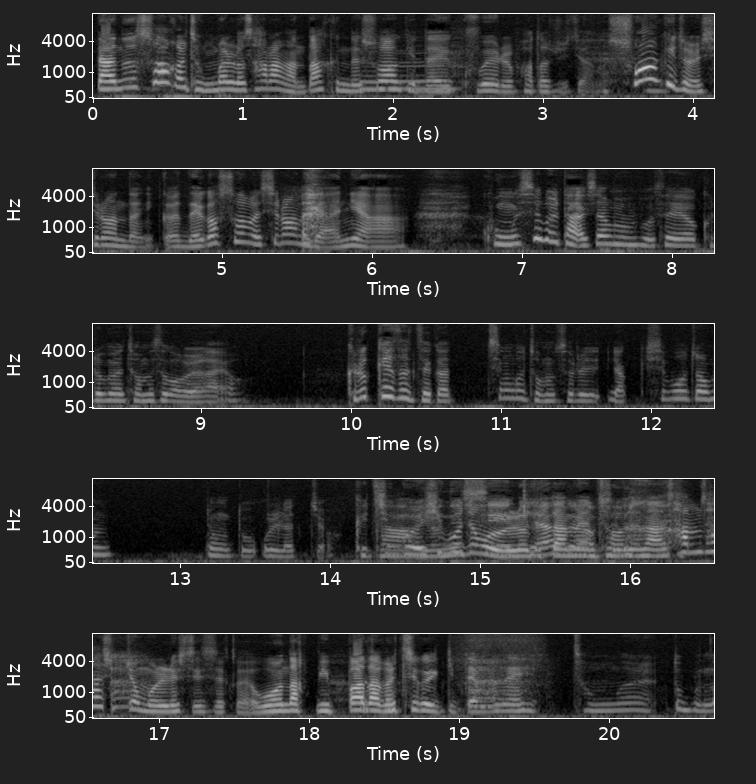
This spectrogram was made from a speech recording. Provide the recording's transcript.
나는 수학을 정말로 사랑한다. 근데 수학이 음. 내 구애를 받아주지 않아. 수학이 절 싫어한다니까. 내가 수학을 싫어하는 게 아니야. 공식을 다시 한번 보세요. 그러면 점수가 올라요. 그렇게 해서 제가 친구 점수를 약 15점 정도 올렸죠. 그 자, 친구의 연희 15점을 씨 계약을 올려줬다면. 저는 한 3, 40점 올릴 수 있을 거예요. 워낙 밑바닥을 치고 있기 때문에. 정말 또뭐안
